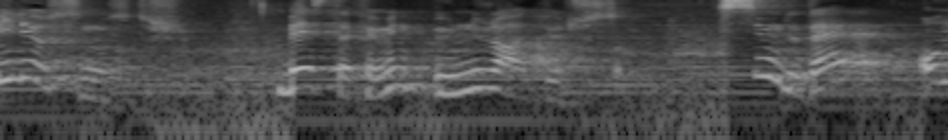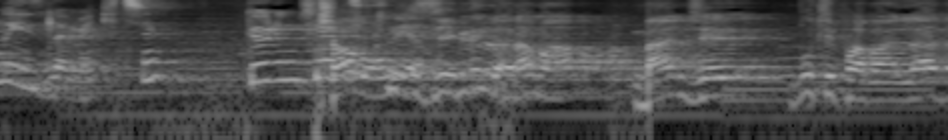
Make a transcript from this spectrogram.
biliyorsunuzdur. Best FM'in ünlü radyocusu. Şimdi de onu izlemek için görüntüye Çal onu izleyebilirler ama bence bu tip haberler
